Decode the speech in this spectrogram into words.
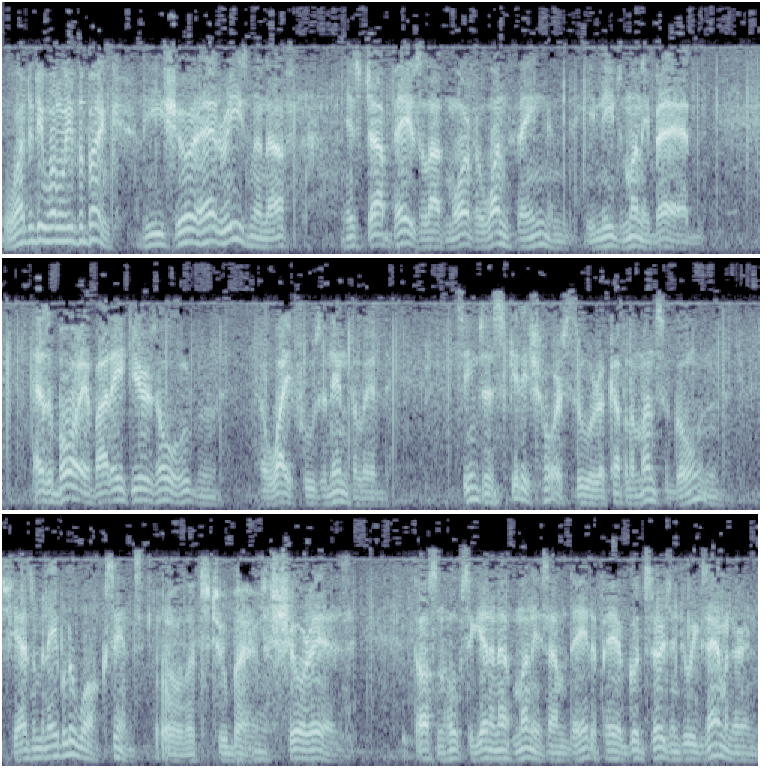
Why did he want to leave the bank? He sure had reason enough. His job pays a lot more for one thing, and he needs money bad. Has a boy about eight years old and a wife who's an invalid. Seems a skittish horse threw her a couple of months ago, and she hasn't been able to walk since. Oh, that's too bad. Sure is. Dawson hopes to get enough money someday to pay a good surgeon to examine her and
